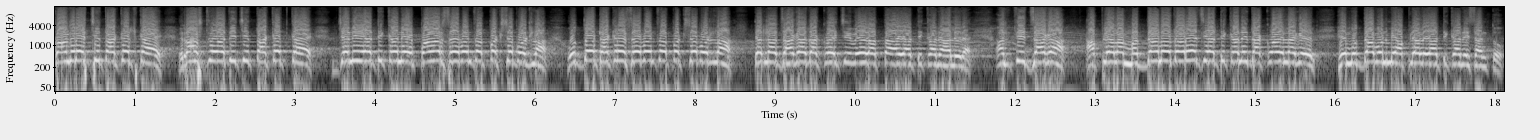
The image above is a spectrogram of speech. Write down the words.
काँग्रेसची ताकद काय? राष्ट्रवादीची ताकद काय? ज्यांनी या ठिकाणी पवार साहेबांचा पक्ष फोडला उद्धव ठाकरे साहेबांचा पक्ष फोडला त्यांना जागा दाखवायची वेळ आता या ठिकाणी आलेला आहे. आणि ती जागा आपल्याला मतदानाद्वारेच या ठिकाणी दाखवायला लागेल हे मुद्दा म्हणून मी आपल्याला या ठिकाणी सांगतो.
